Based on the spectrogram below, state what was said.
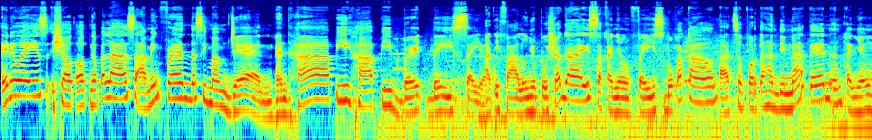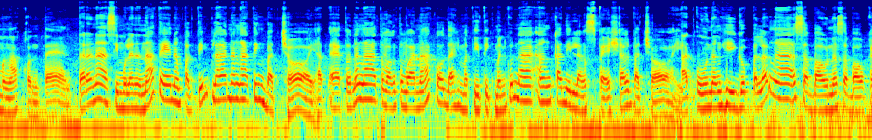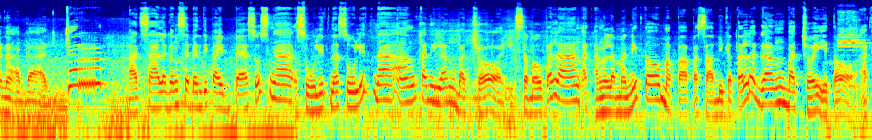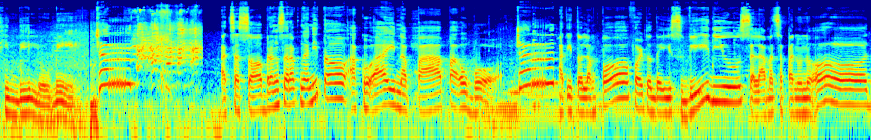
Anyways, shout out nga pala sa aming friend na si Ma'am Jen. And happy, happy birthday sa'yo. At i-follow nyo po siya guys sa kanyang Facebook account at supportahan din natin ang kanyang mga content. Tara na, simulan na natin ang pagtimpla ng ating batchoy. At eto na nga, tuwang-tuwa na ako dahil matitikman ko na ang kanilang special batchoy. At unang higop pa lang nga, sabaw na sabaw ka na agad. Char! At sa halagang 75 pesos nga, sulit na sulit na ang kanilang batchoy. Sabaw pa lang at ang laman nito, mapapasabi ka talagang batchoy ito at hindi lumi. Char! At sa sobrang sarap nga nito, ako ay napapaubo. Char! At ito lang po for today's video. Salamat sa panunood.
